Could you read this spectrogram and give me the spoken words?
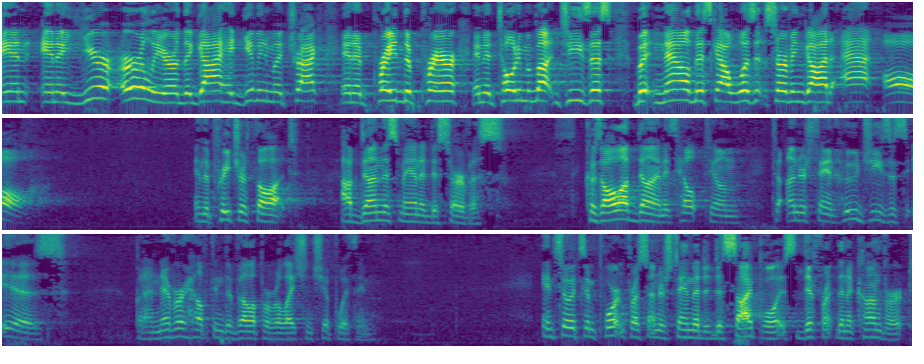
And, and a year earlier, the guy had given him a tract and had prayed the prayer and had told him about Jesus, but now this guy wasn't serving God at all. And the preacher thought, I've done this man a disservice because all I've done is helped him to understand who Jesus is, but I never helped him develop a relationship with him. And so it's important for us to understand that a disciple is different than a convert.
